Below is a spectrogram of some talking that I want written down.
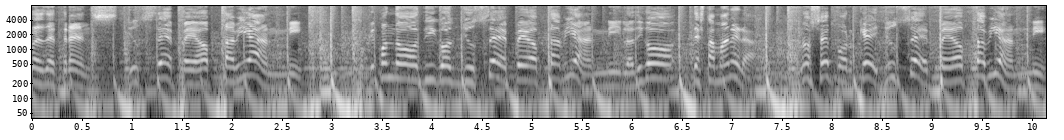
De trends, Giuseppe Ottaviani. Porque cuando digo Giuseppe Ottaviani lo digo de esta manera? No sé por qué, Giuseppe Ottaviani.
